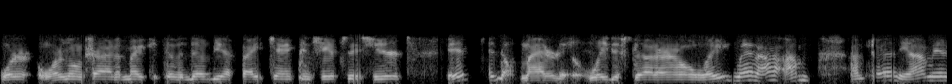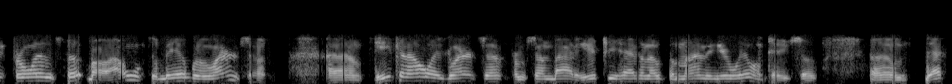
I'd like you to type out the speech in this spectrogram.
we're we're gonna try to make it to the WFA championships this year. It it don't matter that we just got our own league, man. I, I'm I'm telling you, I'm in it for women's football. I want to be able to learn something. Um, you can always learn something from somebody if you have an open mind and you're willing to. So um, that's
